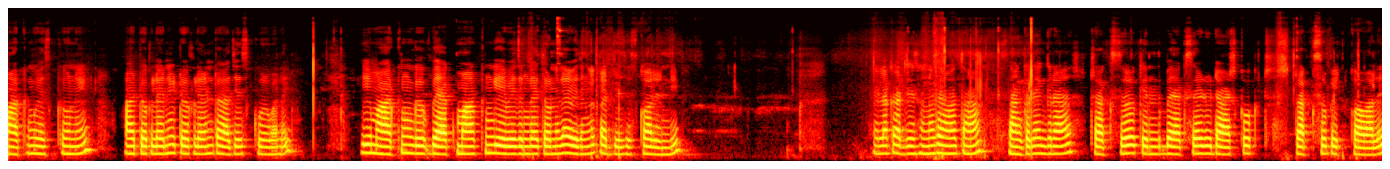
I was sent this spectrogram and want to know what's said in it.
మార్కింగ్ వేసుకొని అటు ఒక లైన్ ఇటు ఒక లైన్ డ్రా చేసుకోవాలి. ఈ మార్కింగ్ బ్యాక్ మార్కింగ్ ఏ విధంగా అయితే ఉన్నదో ఆ విధంగా కట్ చేసేసుకోవాలండి. ఇలా కట్ చేసుకున్న తర్వాత సంఖ దగ్గర స్ట్రక్స్ కింద బ్యాక్ సైడ్ డాష్కి ఒక స్ట్రక్స్ పెట్టుకోవాలి.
